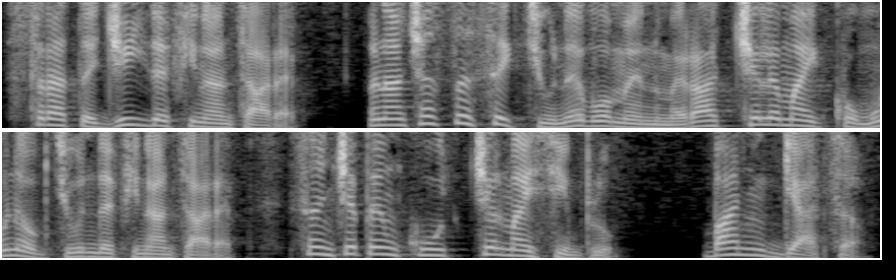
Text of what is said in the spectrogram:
Strategii de finanțare. În această secțiune vom enumera cele mai comune opțiuni de finanțare. Să începem cu cel mai simplu. Bani gheață.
